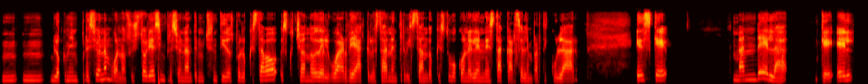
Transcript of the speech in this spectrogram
lo que me impresiona, bueno, su historia es impresionante en muchos sentidos, pero lo que estaba escuchando del guardia, que lo estaban entrevistando, que estuvo con él en esta cárcel en particular, es que Mandela, que él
